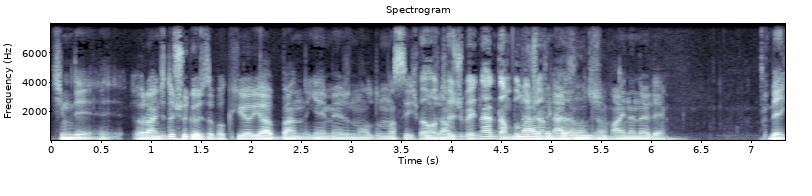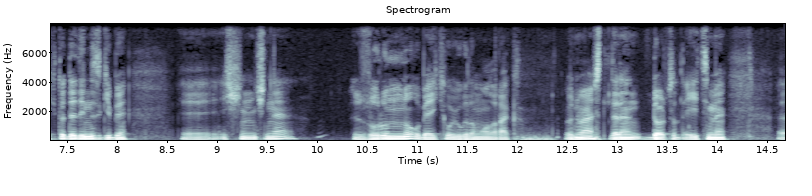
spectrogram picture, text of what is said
Şimdi e, öğrenci de şu gözle bakıyor. Ya ben yeni mezun oldum. Nasıl iş ben bulacağım? Ben o tecrübeyi nereden bulacağım? Nerede nereden bulacağım? Aynen öyle. Belki de dediğiniz gibi e, işin içine zorunlu belki uygulama olarak üniversitelerin 4 yıl eğitimi e,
